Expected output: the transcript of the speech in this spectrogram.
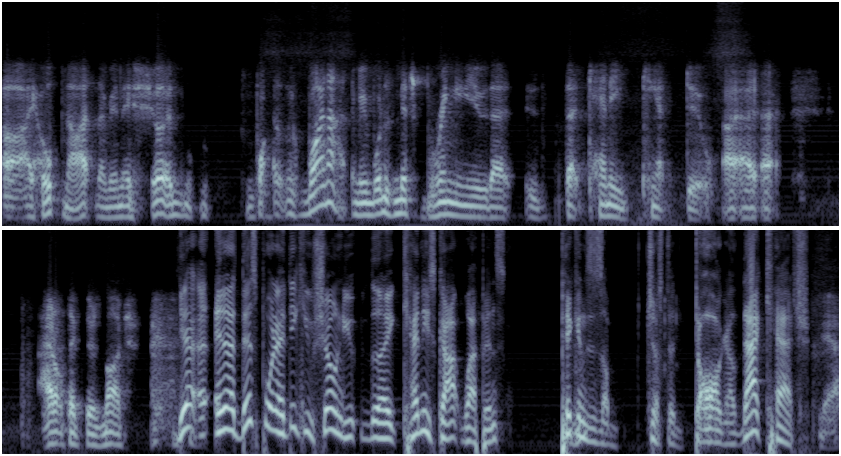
Uh, I hope not. I mean, they should. Why, why not? I mean, what is Mitch bringing you that is that Kenny can't do? I, I, I, don't think there's much. Yeah, and at this point, I think you've shown you like Kenny's got weapons. Pickens is a just a dog out. That catch, Yeah.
